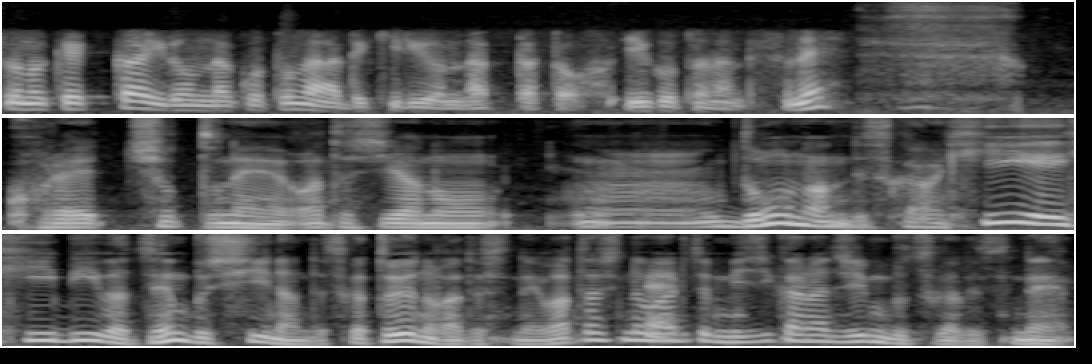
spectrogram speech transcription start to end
その結果、いろんなことができるようになったということなんですね。これ、ちょっとね、私、あの、うんどうなんですか、非 A、非 B は全部 C なんですか？というのがですね、私の割と身近な人物がですね、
